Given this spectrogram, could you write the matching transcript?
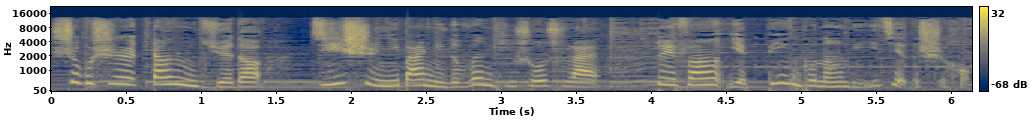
是不是当你觉得即使你把你的问题说出来，对方也并不能理解的时候？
